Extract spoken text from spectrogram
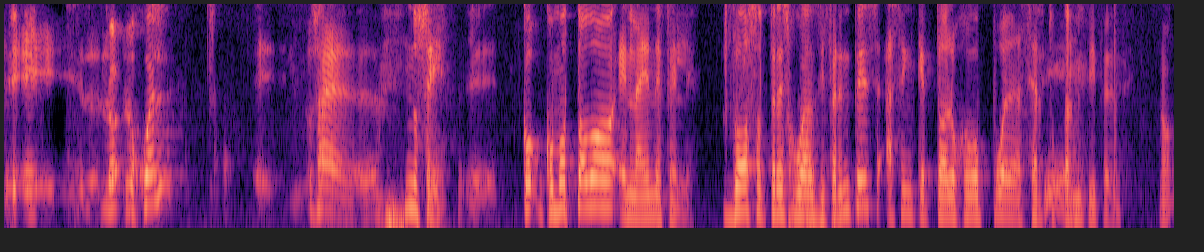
eh, eh, lo, cual, eh, o sea, no sé, como todo en la NFL, dos o tres jugadas diferentes hacen que todo el juego pueda ser totalmente diferente, ¿no?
